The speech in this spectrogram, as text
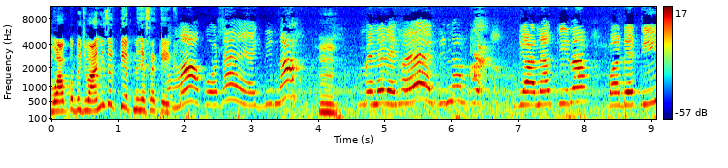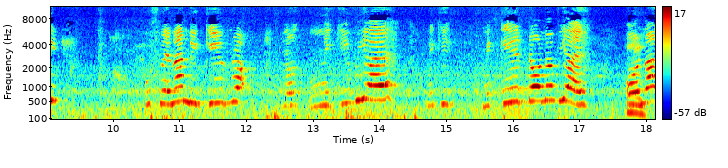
वो आपको भिजवा नहीं सकती अपने जैसा केक? मम्मा एक दिन ना हम्म। मैंने देखा है एक दिन ना डियाना की ना बर्थडे थी उसमें ना निकी निकी भी आए निकी निकी दोनों भी आए और हम्म। ना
